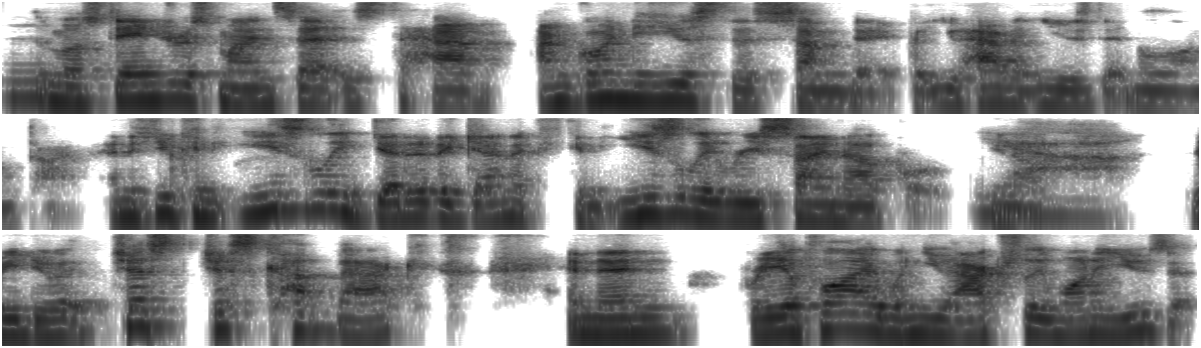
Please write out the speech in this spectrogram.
the mm. most dangerous mindset is to have i'm going to use this someday but you haven't used it in a long time and if you can easily get it again if you can easily re-sign up or you yeah. know redo it just just cut back and then reapply when you actually want to use it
